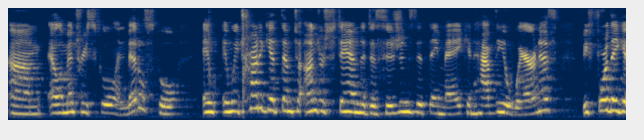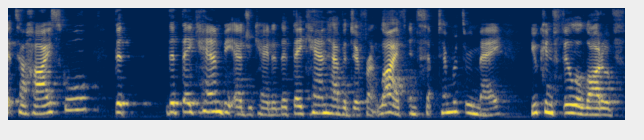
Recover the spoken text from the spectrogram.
um, elementary school and middle school, and, and we try to get them to understand the decisions that they make and have the awareness before they get to high school that that they can be educated, that they can have a different life. In September through May, you can fill a lot of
